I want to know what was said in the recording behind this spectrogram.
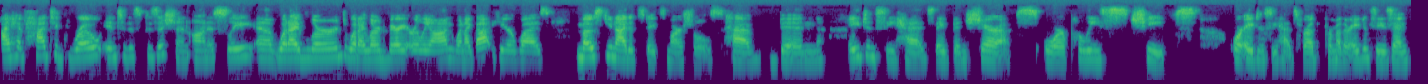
I have had to grow into this position. Honestly, uh, what I've learned, what I learned very early on when I got here was most United States Marshals have been agency heads, they've been sheriffs or police chiefs or agency heads for, from other agencies. And,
